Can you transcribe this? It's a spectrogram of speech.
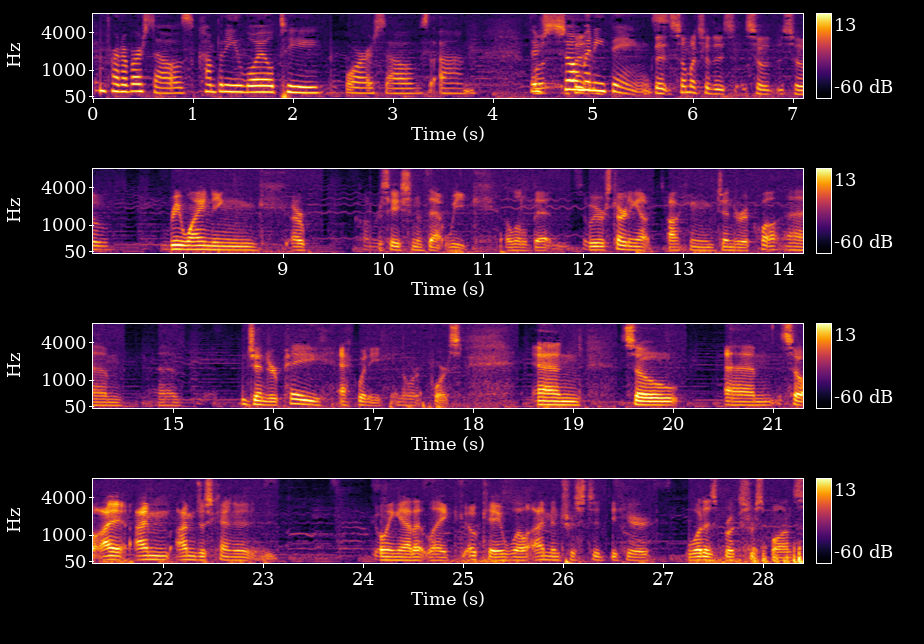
in front of ourselves, company loyalty before ourselves. Um, there's Well, so but- many things. But so much of this, so so, rewinding our conversation of that week a little bit. So we were starting out talking gender equal, um, uh, gender pay equity in the workforce, and so um, so I I'm I'm just kind of going at it like, okay, well, I'm interested to hear what is Brooke's response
